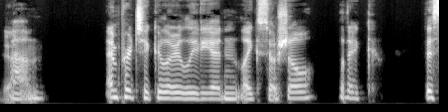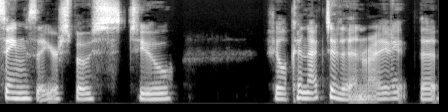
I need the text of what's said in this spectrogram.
Yeah. Um and particularly in like social, like the things that you're supposed to feel connected in, right? The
